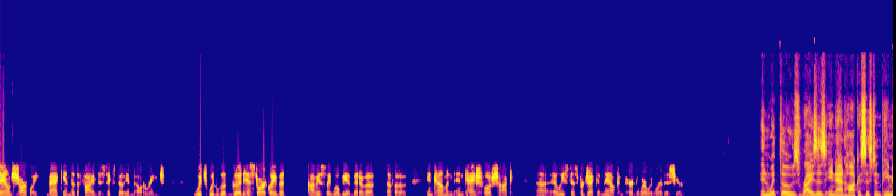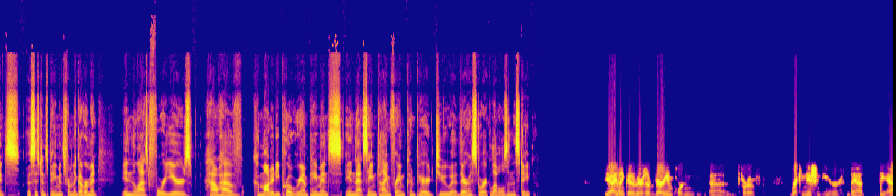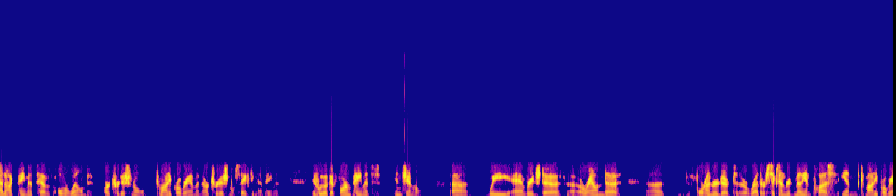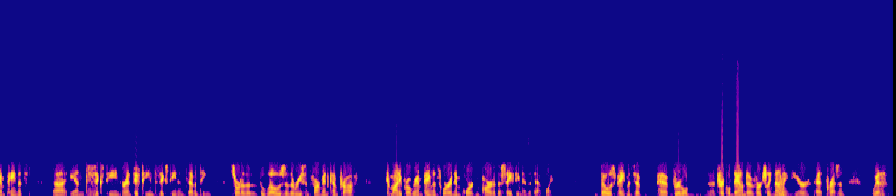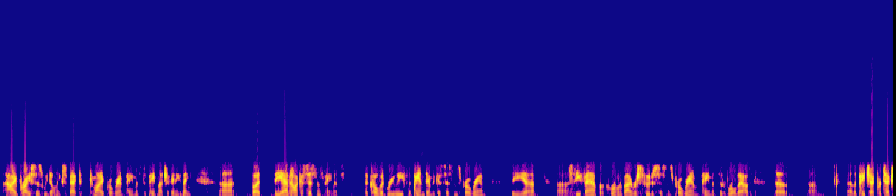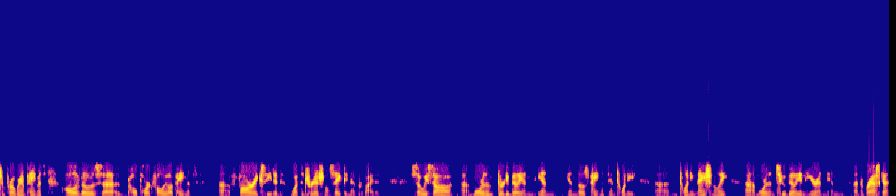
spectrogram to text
down sharply back into the five to six billion dollar range, which would look good historically, but obviously will be a bit of a of a income and, and cash flow shock uh, at least as projected now compared to where we were this year. And with those rises in ad hoc assistant payments, assistance payments from the government in the last four years, how have commodity program payments in that same time frame compared to uh, their historic levels in the state? Yeah, I think there's a very important uh, sort of recognition here that the ad hoc payments have overwhelmed our traditional commodity program and our traditional safety net payments. If we look at farm payments in general, uh, we averaged uh, around uh, uh 400 or, or, rather 600 million plus in commodity program payments uh, in 16 or in 15, 16, and 17, sort of the, the lows of the recent farm income trough. Commodity program payments were an important part of the safety net at that point. Those payments have, have dribbled uh, trickled down to virtually nothing here at present. With high prices, we don't expect commodity program payments to pay much of anything. Uh, but the ad hoc assistance payments, the COVID relief, the pandemic assistance program, the uh, uh, CFAP or coronavirus food assistance program payments that have rolled out, the um, uh, the paycheck protection program payments, all of those uh, whole portfolio of payments uh, far exceeded what the traditional safety net provided. So we saw uh, more than 30 billion in in those payments in 2020 uh, nationally, uh, more than 2 billion here in, in Nebraska.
